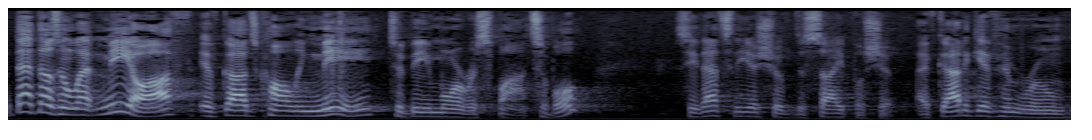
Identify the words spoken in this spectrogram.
But that doesn't let me off if God's calling me to be more responsible. See, that's the issue of discipleship. I've got to give him room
